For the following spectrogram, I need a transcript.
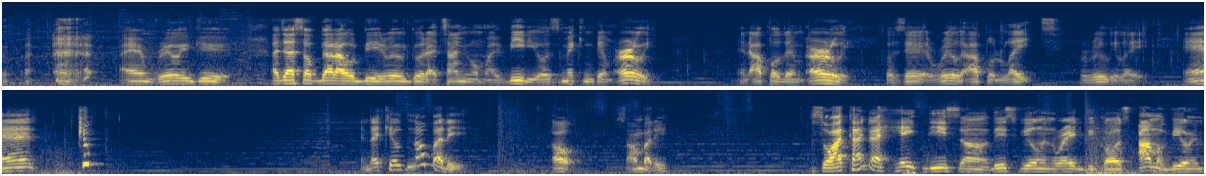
I am really good. I just hope that I would be really good at timing on my videos, making them early and upload them early because they really upload late, really late. And pew! And I killed nobody. Oh, somebody. So I kind of hate this uh, this villain raid because I'm a villain.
